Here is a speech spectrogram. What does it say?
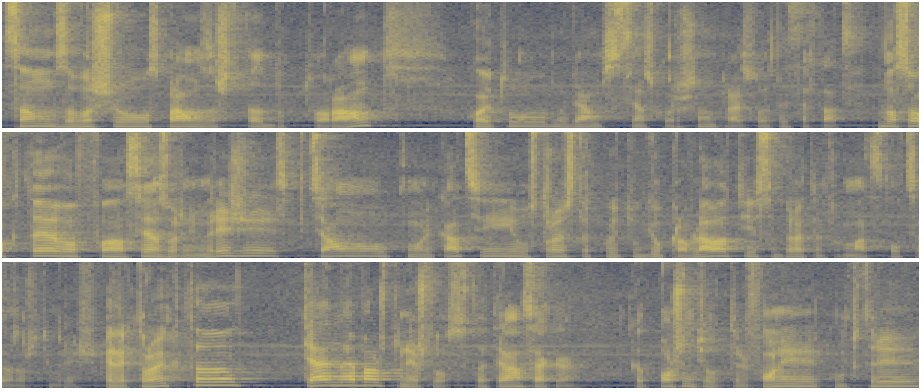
съм завършил с правна защита докторант, който надявам се съвсем скоро ще направи своята дисертация. Насоката е в сензорни мрежи, специално комуникации и устройства, които ги управляват и събират информацията от сензорните мрежи. Електрониката, тя е най-важното нещо в света, тя е навсякъде. Като почнете от телефони, компютри,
